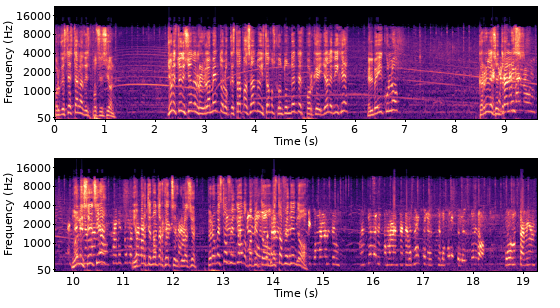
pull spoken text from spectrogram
porque usted está en la disposición. Yo le estoy diciendo el reglamento, lo que está pasando y estamos contundentes porque ya le dije, el vehículo, carriles Échale centrales, mano, no licencia mano, ¿sabe cómo y aparte no tarjeta de circulación. Pero me está ofendiendo, papito, me está ofendiendo. Comandante, entiende, comandante, de verdad, se lo, se lo juro que lo entiendo. Yo también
